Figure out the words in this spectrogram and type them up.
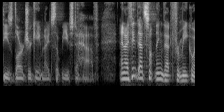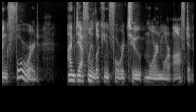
these larger game nights that we used to have. And I think that's something that for me going forward, I'm definitely looking forward to more and more often.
